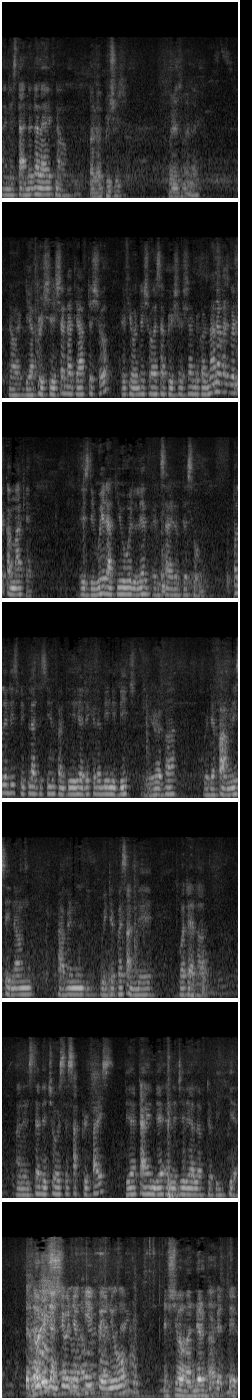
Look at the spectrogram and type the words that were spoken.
And the standard of life now. I'll appreciate for rest of my life. Now, the appreciation that you have to show, if you want to show us appreciation, because none of us going to come back here, is the way that you will live inside of this home. All of these people that you see in front of you here, they could have been in the beach, in the river, with their family sitting down, having, waiting for Sunday, whatever. And instead they chose to sacrifice their time, their energy, their love to be here. Notice you with your key for your new home. The Shiva Mandir Keep has.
